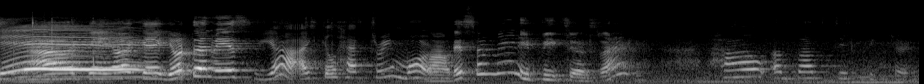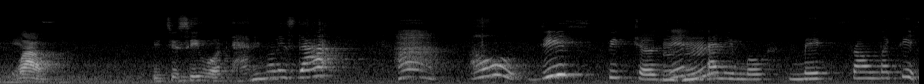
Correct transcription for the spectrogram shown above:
Yay! Okay, okay. Your turn, miss. Yeah, I still have three more. Wow, there's so many pictures, right? How about this picture here? Wow. Did you see what animal is that? Oh, this picture, this Mhm. animal makes sound like this.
